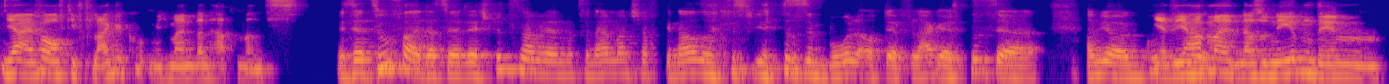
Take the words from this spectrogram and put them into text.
Ja, einfach auf die Flagge gucken. Ich meine, dann hat man es. Ist ja Zufall, dass ja der Spitzname der Nationalmannschaft genauso ist wie das Symbol auf der Flagge. Das ist ja, haben aber gut. Ja, sie haben halt, also neben dem,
